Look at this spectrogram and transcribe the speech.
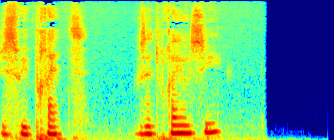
Je suis prête. Vous êtes prêts aussi?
